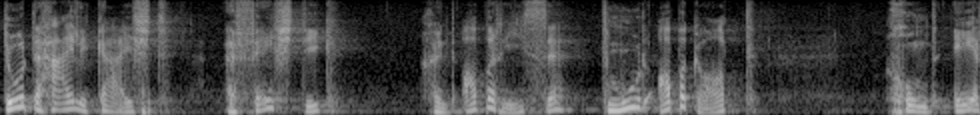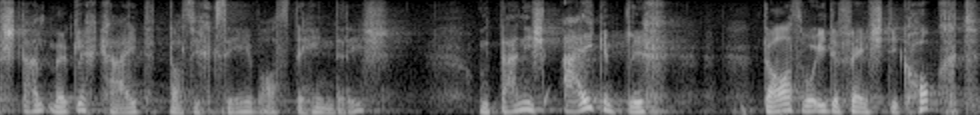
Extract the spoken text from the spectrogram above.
durch den Heiligen Geist eine Festung abreißen können, die Mauer runtergeht, kommt erst dann die Möglichkeit, dass ich sehe, was dahinter ist. Und dann ist eigentlich das, was in der Festung hockt,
